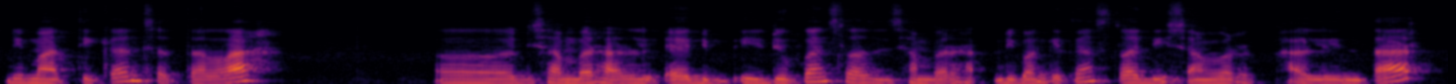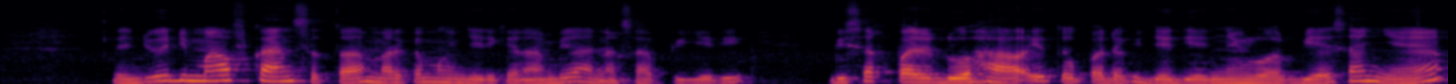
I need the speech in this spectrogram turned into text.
dimatikan setelah uh, disambar hal eh, dihidupkan setelah disambar dibangkitkan setelah disambar halilintar dan juga dimaafkan setelah mereka menjadikan ambil anak sapi. Jadi bisa kepada dua hal itu pada kejadian yang luar biasanya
